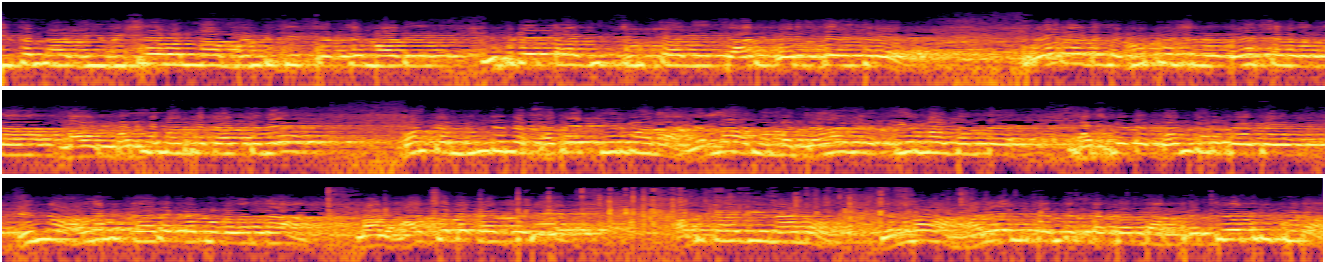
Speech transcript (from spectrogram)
ಇದನ್ನ ಈ ವಿಷಯವನ್ನ ಮಂಡಿಸಿ ಚರ್ಚೆ ಮಾಡಿ ಇಮಿಡಿಯೇಟ್ ಆಗಿ ತುರ್ತಾಗಿ ಜಾರಿಗೊಳಿಸ್ತಾ ಇದ್ರೆ ಹೋರಾಟದ ರೂಪೇಶ ರೇಷೆಗಳನ್ನ ನಾವು ಬದಲು ಮಾಡಬೇಕಾಗ್ತದೆ. ಮತ್ತೆ ಮುಂದಿನ ಸಭೆ ತೀರ್ಮಾನ, ಎಲ್ಲ ನಮ್ಮ ಜನಗಳ ತೀರ್ಮಾನದಂತೆ ಹೊಸಪೇಟೆ ಬಂದಿರಬಹುದು ಇನ್ನು ಹಲವು ಕಾರ್ಯಕ್ರಮಗಳನ್ನ ನಾವು ಹಾಕಬೇಕಾಗ್ತದೆ ಅದಕ್ಕಾಗಿ ನಾನು ಎಲ್ಲ ಮನೆಯಲ್ಲಿ ಬಂದಿರತಕ್ಕಂಥ ಪ್ರತಿಯೊಬ್ಬರು ಕೂಡ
